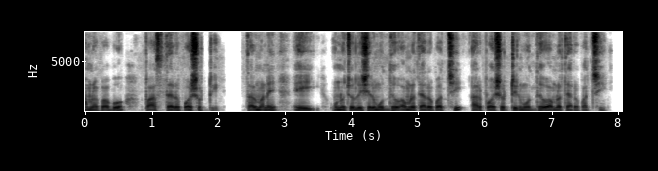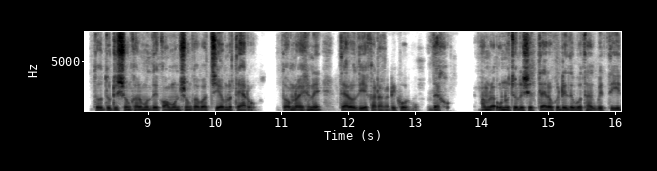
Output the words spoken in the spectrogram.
আমরা পাবো পাঁচ, তেরো, পঁয়ষট্টি। তার মানে এই উনচল্লিশের মধ্যেও আমরা তেরো পাচ্ছি আর পঁয়ষট্টির মধ্যেও আমরা তেরো পাচ্ছি। তো দুটি সংখ্যার মধ্যে কমন সংখ্যা পাচ্ছি আমরা তেরো। তো আমরা এখানে তেরো দিয়ে কাটাকাটি করব। দেখো, আমরা উনচল্লিশের তেরো কেটে দেবো, থাকবে তিন।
